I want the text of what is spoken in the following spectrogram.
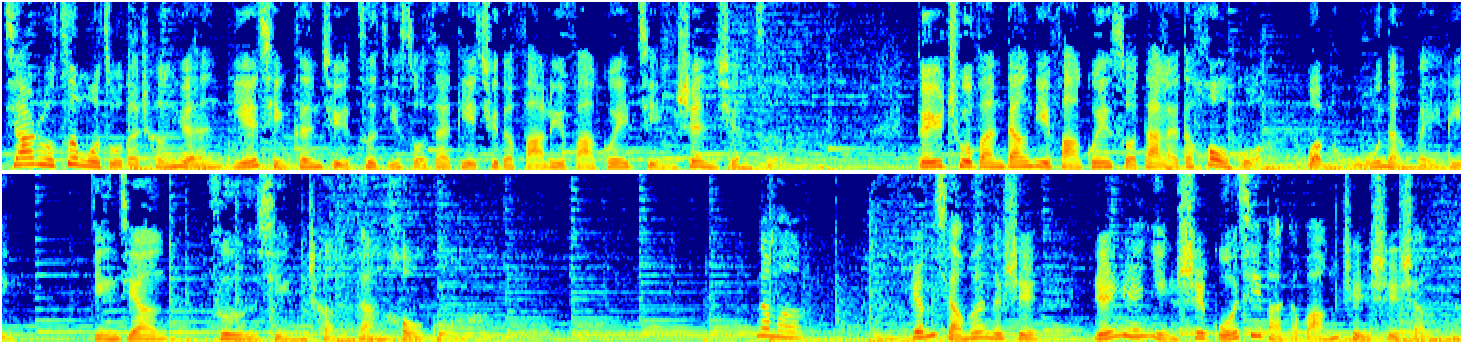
加入字幕组的成员也请根据自己所在地区的法律法规谨慎选择。”对于触犯当地法规所带来的后果，我们无能为力，应将自行承担后果。那么，人们想问的是，人人影视国际版的网址是什么呢？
